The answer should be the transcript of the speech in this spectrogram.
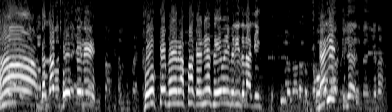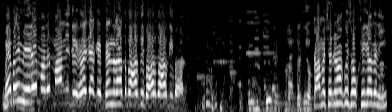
ਹਾਂ ਗੱਲਾਂ ਠੋਕ ਕੇ ਨੇ। ਠੋਕ ਕੇ ਫਿਰ ਆਪਾਂ ਕਹਿੰਦੇ ਆ ਦੇ ਬਈ ਮੇਰੀ ਦਲਾਲੀ। ਹੈ ਜੀ? ਮੈਂ ਭਾਈ ਮੇਰੇ ਮਾਲ ਮਾਲ ਨਹੀਂ ਦੇਖਦਾ ਜਾ ਕੇ ਦਿਨ ਰਾਤ ਬਾਹਰ ਦੀ ਬਾਹਰ ਬਾਹਰ ਦੀ ਬਾਹਰ। ਕੰਮ ਛੱਡਣਾ ਕੋਈ ਸੌਖੀ ਗੱਲ ਨਹੀਂ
